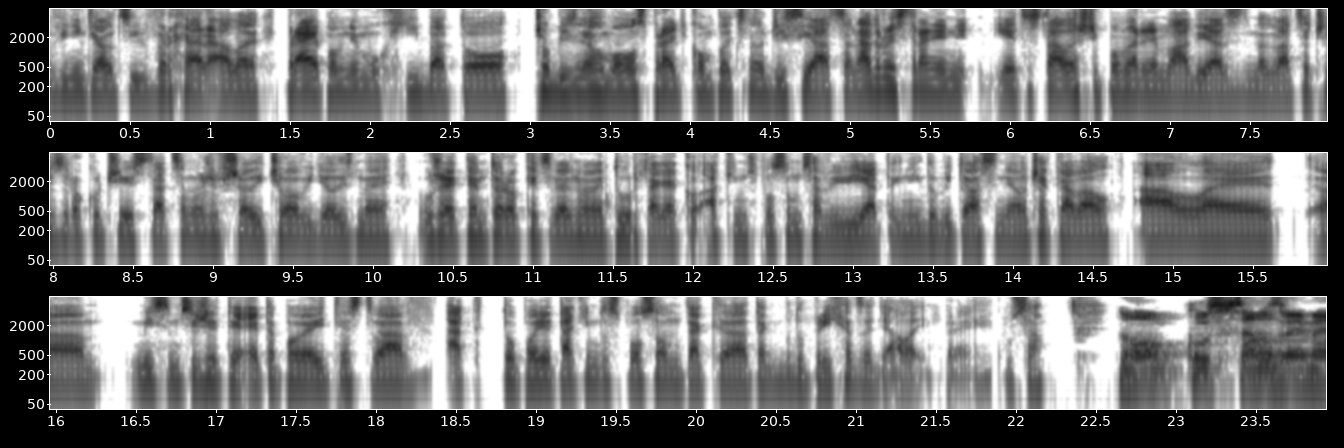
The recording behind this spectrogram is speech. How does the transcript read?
vynikajúci vrchár, ale práve po mne mu chýba to, čo by z neho mohol spraviť komplexného GC jazdca. Na druhej strane je to stále ešte pomerne mladý jazdec, má 26 rokov, čiže stať sa môže všeličo. Videli sme už aj tento rok, keď si vezmeme túr, tak ako akým spôsobom sa vyvíja, tak nikto by to asi neočakával, ale uh, myslím si, že tie etapové víťazstva, ak to pôjde takýmto spôsobom, tak, uh, tak budú prichádzať ďalej pre Kusa. No, Kus samozrejme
